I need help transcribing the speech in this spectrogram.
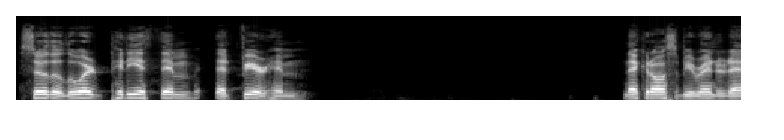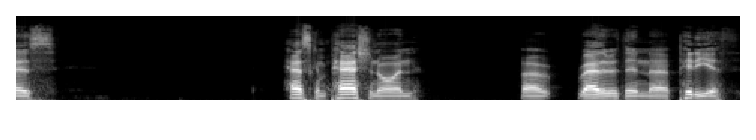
so the Lord pitieth them that fear him. That could also be rendered as has compassion on, uh, rather than uh, pitieth.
